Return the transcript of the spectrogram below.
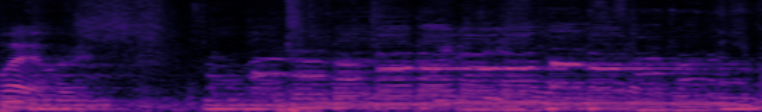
Ouais, ouais. Thank you.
